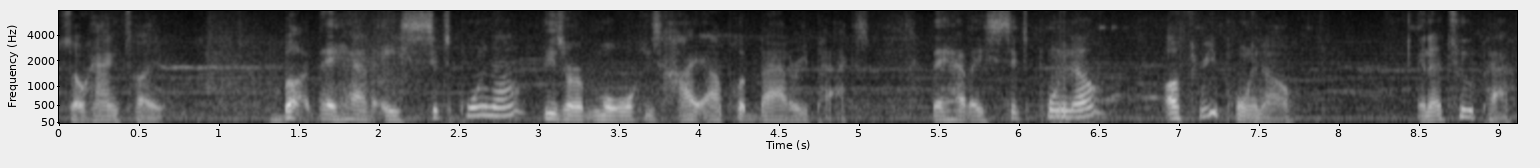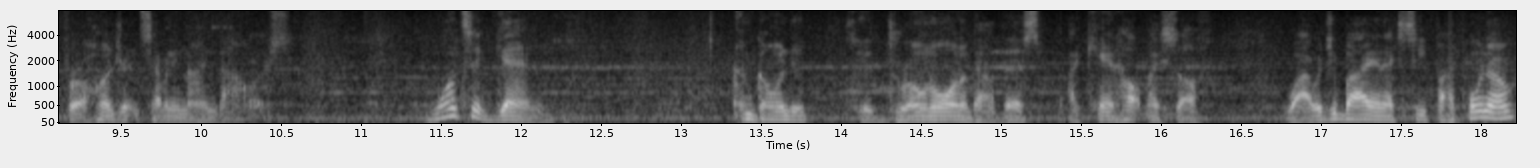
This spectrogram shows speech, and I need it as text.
so hang tight. But they have a 6.0. These are Milwaukee's high output battery packs. They have a 6.0, a 3.0, and a two pack for $179. Once again, I'm going to, to drone on about this. I can't help myself. Why would you buy an XC 5.0?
